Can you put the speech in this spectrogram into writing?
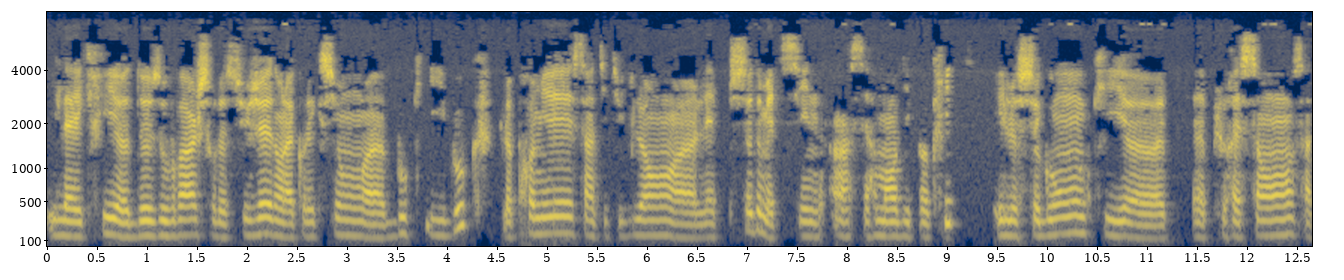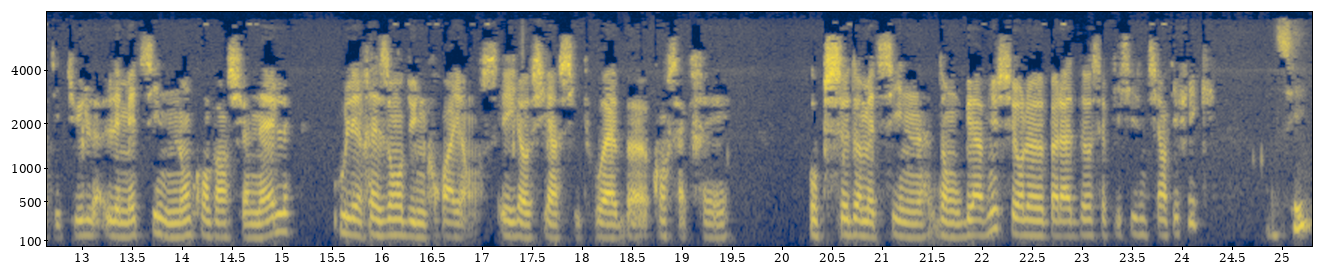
Il a écrit euh, deux ouvrages sur le sujet dans la collection euh, Book e-Book. Le premier s'intitulant euh, Les pseudomédecines, un serment d'hypocrite. Et le second, qui est plus récent, s'intitule Les médecines non conventionnelles ou les raisons d'une croyance. Et il a aussi un site web consacré aux pseudomédecines. Donc bienvenue sur le balado scepticisme scientifique. Merci.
